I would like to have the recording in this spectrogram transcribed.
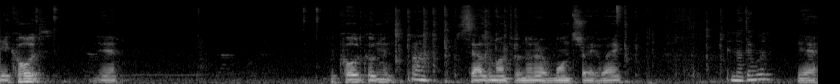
You could, yeah. We could, couldn't we? Oh, ah. Sell them onto another month straight away. another one. Yeah.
